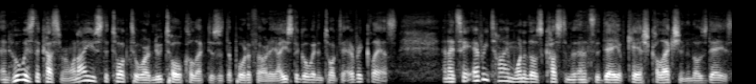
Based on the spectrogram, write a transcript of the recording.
And who is the customer? When I used to talk to our new toll collectors at the Port Authority, I used to go in and talk to every class. And I'd say every time one of those customers, and it's the day of cash collection in those days,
